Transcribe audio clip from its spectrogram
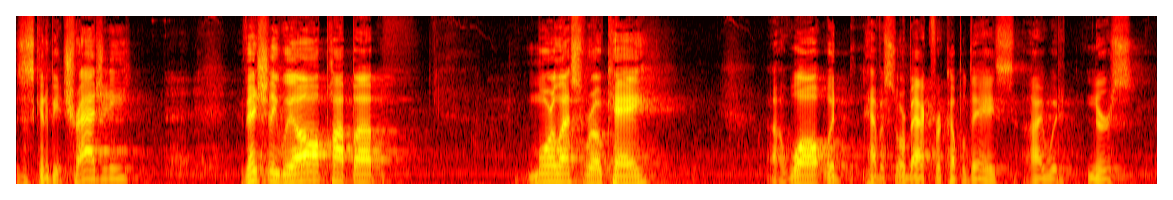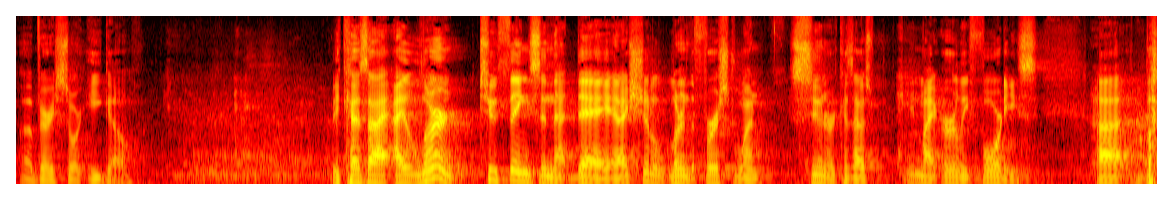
Is this going to be a tragedy? Eventually, we all pop up. More or less, we're okay. Uh, Walt would have a sore back for a couple days. I would nurse a very sore ego. because I, I learned two things in that day, and I should have learned the first one sooner because I was in my early 40s. Uh, but,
